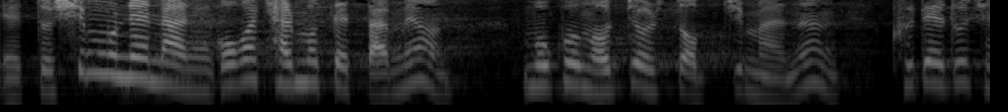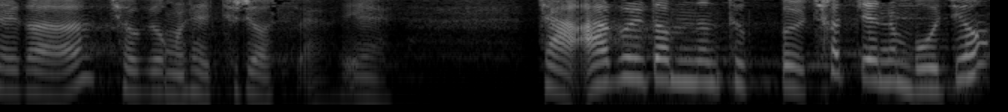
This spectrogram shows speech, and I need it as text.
예, 또 신문에 난 거가 잘못됐다면 뭐 그건 어쩔 수 없지만은 그대로 제가 적용을 해 드렸어요. 예. 자, 악을 덮는 특불 첫째는 뭐죠?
